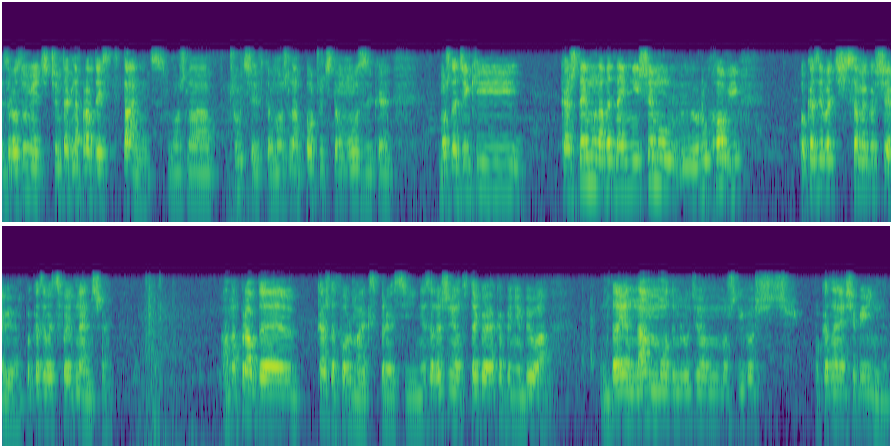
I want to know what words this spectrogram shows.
zrozumieć czym tak naprawdę jest taniec, można czuć się w to, można poczuć tą muzykę, można dzięki każdemu, nawet najmniejszemu ruchowi okazywać samego siebie, pokazywać swoje wnętrze. A naprawdę każda forma ekspresji, niezależnie od tego jaka by nie była, daje nam, młodym ludziom, możliwość pokazania siebie innym.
